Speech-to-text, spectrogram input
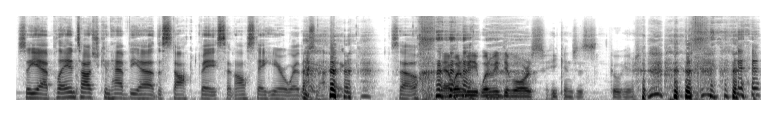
So yeah, Plantosh can have the uh, the stocked base, and I'll stay here where there's nothing. so yeah, when we when we divorce, he can just go here.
